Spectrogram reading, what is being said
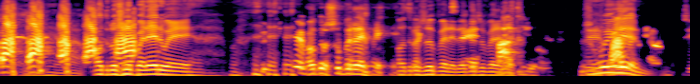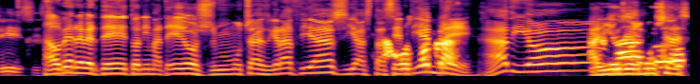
Ah, Otro superhéroe. Otro superhéroe. Otro superhéroe, otro superhéroe. Muy bien. Sí, sí, sí. Albert Reverte, Tony Mateos, muchas gracias y hasta septiembre. Adiós. Adiós, hermosas.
